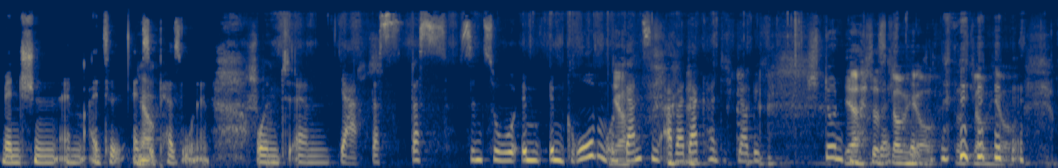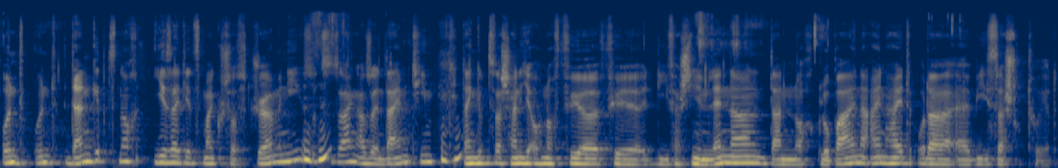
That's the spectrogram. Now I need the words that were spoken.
Menschen, Einzel Einzelpersonen. Ja. Und ja, das, das sind so im, im Groben und ja. Ganzen, aber da könnte ich, glaube ich, Stunden. Ja, das glaube ich auch. Das glaube ich auch. Und, und dann gibt es noch, ihr seid jetzt Microsoft Germany mhm. sozusagen, also in deinem Team. Mhm. Dann gibt es wahrscheinlich auch noch für, für die verschiedenen Länder dann noch global eine Einheit oder äh, wie ist das strukturiert?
